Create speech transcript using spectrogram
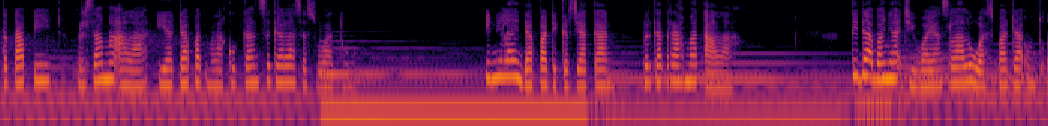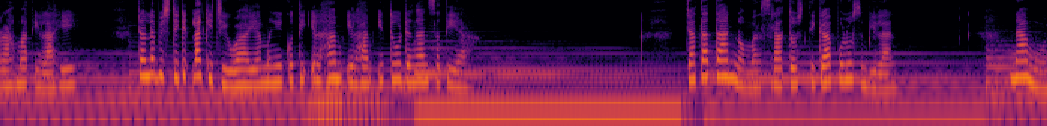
tetapi Bersama Allah, ia dapat melakukan segala sesuatu. Inilah yang dapat dikerjakan berkat rahmat Allah. Tidak banyak jiwa yang selalu waspada untuk rahmat ilahi, dan lebih sedikit lagi jiwa yang mengikuti ilham-ilham itu dengan setia. Catatan nomor 139 Namun,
